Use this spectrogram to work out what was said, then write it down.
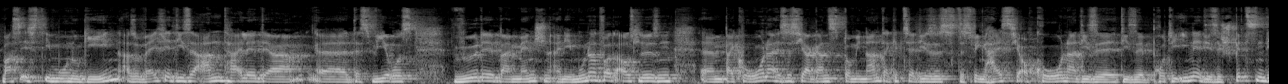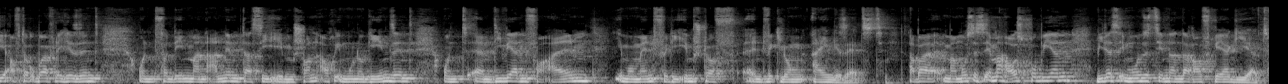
was ist immunogen, also welche dieser Anteile der, äh, des Virus würde beim Menschen eine Immunantwort auslösen. Ähm, bei Corona ist es ja ganz dominant, da gibt es ja dieses, deswegen heißt ja auch Corona, diese, diese Proteine, diese Spitzen, die auf der Oberfläche sind und von denen man annimmt, dass sie eben schon auch immunogen sind und ähm, die werden vor allem im Moment für die Impfstoffentwicklung eingesetzt. Aber man muss es immer ausprobieren, wie das Immunsystem dann darauf reagiert.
